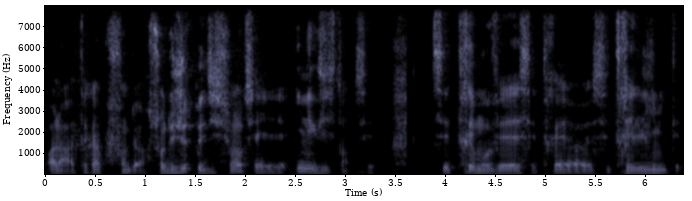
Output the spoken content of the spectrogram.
voilà, attaque à la profondeur. Sur du jeu de position, c'est inexistant. C'est très mauvais, c'est très, c'est très limité.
